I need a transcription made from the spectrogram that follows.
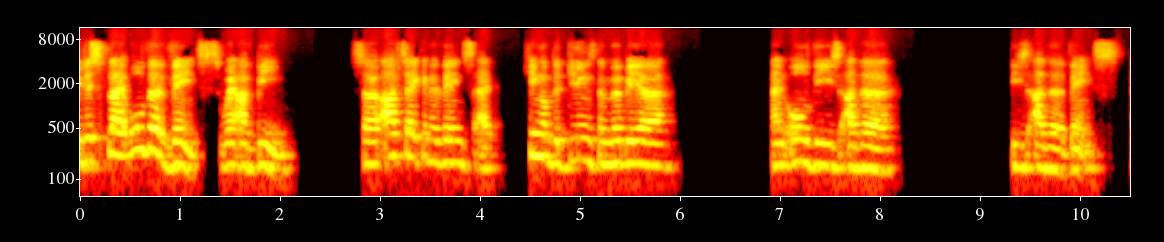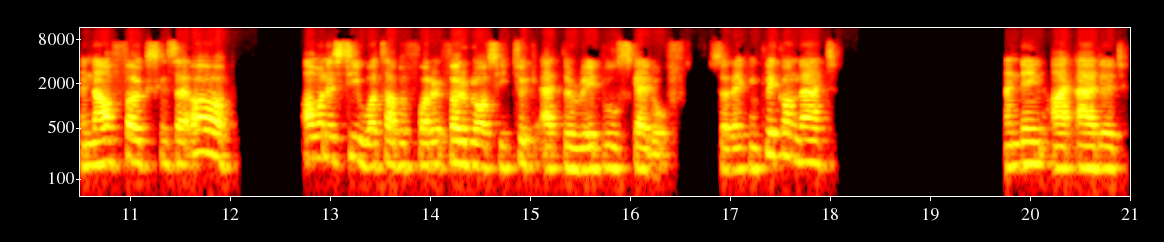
to display all the events where I've been. So I've taken events at King of the Dunes, Namibia, and all these other these other events. And now folks can say, oh, I want to see what type of photo photographs he took at the Red Bull skate off. So they can click on that. And then I added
